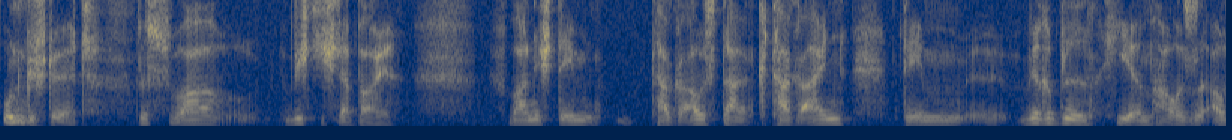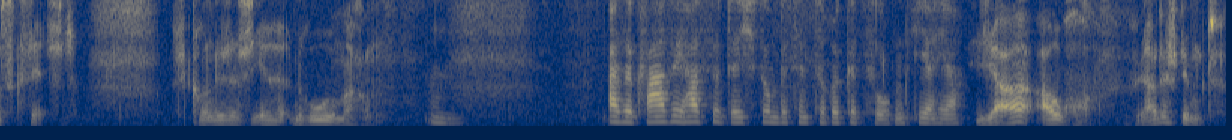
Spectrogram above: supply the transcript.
Ungestört. Das war wichtig dabei. Ich war nicht dem Tag aus, Tag, Tag ein, dem äh, Wirbel hier im Hause ausgesetzt. Ich konnte das hier in Ruhe machen. Also quasi hast du dich so ein bisschen zurückgezogen hierher. Ja, auch. Ja, das stimmt.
